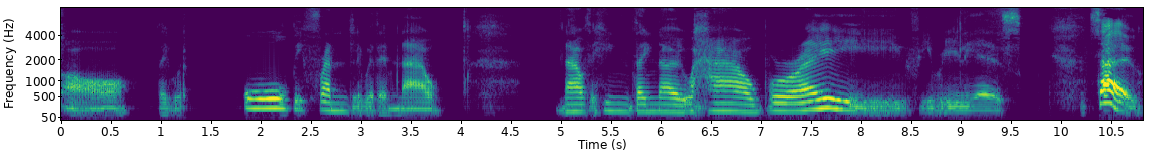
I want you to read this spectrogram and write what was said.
oh, they would all be friendly with him now now that he they know how brave he really is. So,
